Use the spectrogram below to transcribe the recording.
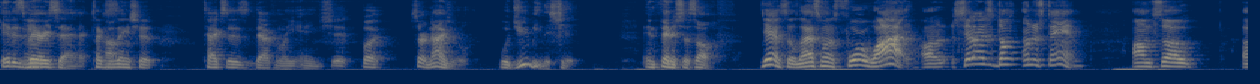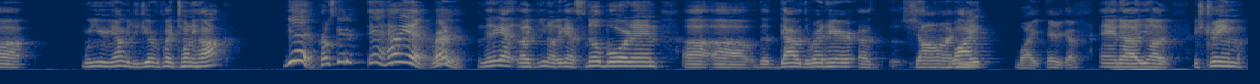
It is very sad. Texas Uh, ain't shit. Texas definitely ain't shit. But Sir Nigel, would you be the shit and finish us off? Yeah, so last one is four Y. Uh, shit, I just don't understand. Um, so uh, when you were younger, did you ever play Tony Hawk? Yeah, pro skater. Yeah, hell yeah, right. Yeah. And then they got like you know they got snowboarding. Uh, uh, the guy with the red hair, uh, Shaun White, White. There you go. and uh, you know extreme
